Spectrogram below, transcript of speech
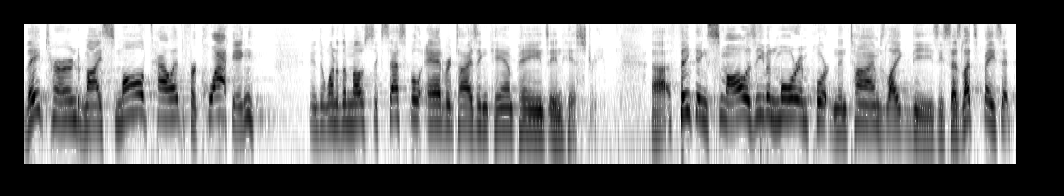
they turned my small talent for quacking into one of the most successful advertising campaigns in history. Uh, thinking small is even more important in times like these. He says, let's face it,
